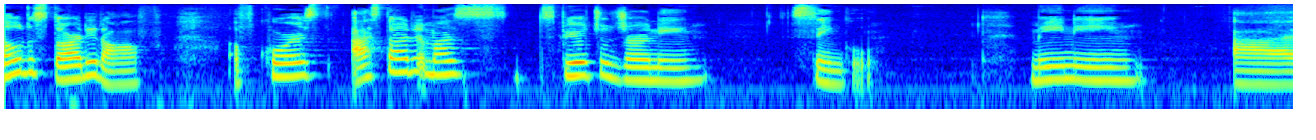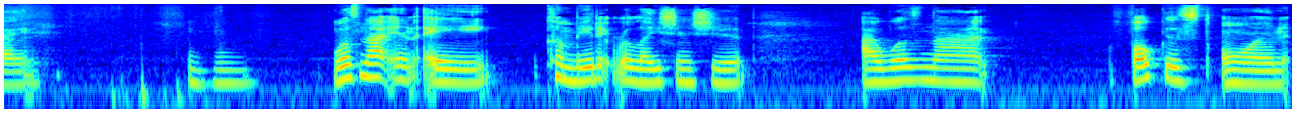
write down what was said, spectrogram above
So, to start it off, of course, I started my spiritual journey single, meaning I was not in a committed relationship. I was not focused on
